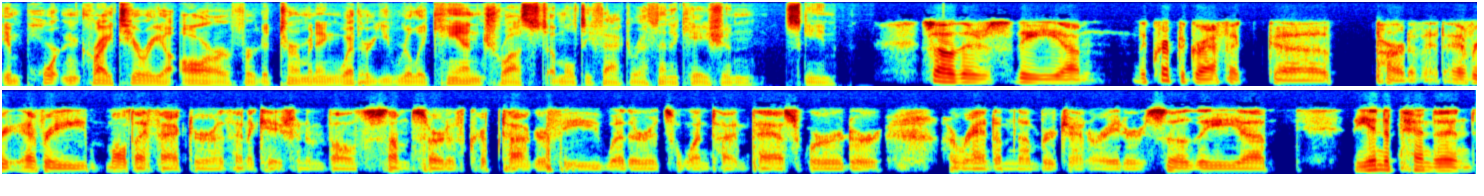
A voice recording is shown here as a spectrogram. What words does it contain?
important criteria are for determining whether you really can trust a multi-factor authentication scheme? So there's the um, the cryptographic uh, part of it. Every every multi-factor authentication involves some sort of cryptography, whether it's a one-time password or a random number generator. So the uh, the independent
